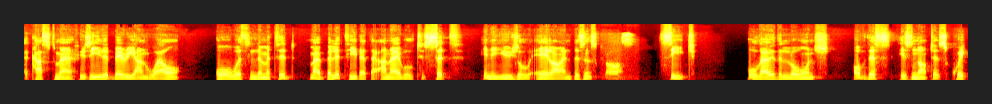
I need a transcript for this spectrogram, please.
a customer who's either very unwell or with limited mobility that they're unable to sit in a usual airline business class seat. Although the launch of this is not as quick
